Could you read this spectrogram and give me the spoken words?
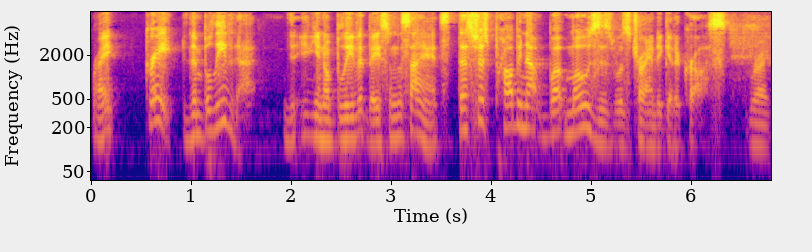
right? Great. Then believe that. You know, believe it based on the science. That's just probably not what Moses was trying to get across. Right.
